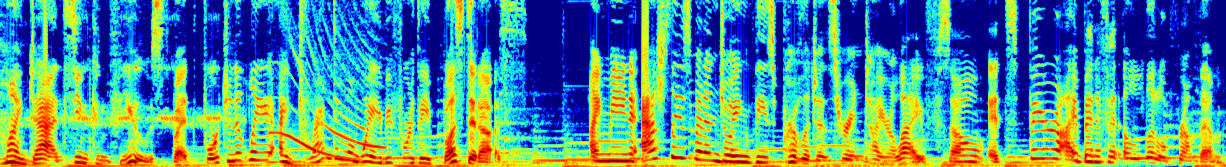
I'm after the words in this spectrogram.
My dad seemed confused, but fortunately, I dragged him away before they busted us. I mean, Ashley's been enjoying these privileges her entire life, so it's fair I benefit a little from them.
